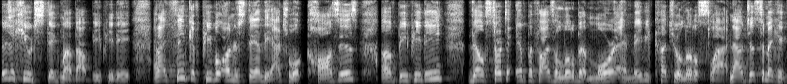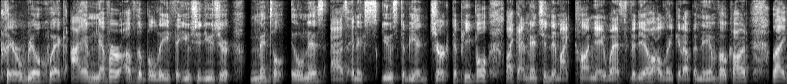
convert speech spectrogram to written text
there's a huge stigma about BPD. And I think if people understand the actual causes of BPD, they'll start to empathize a little bit more and maybe cut you a little slack. Now, just to make it clear real quick, I am never of the belief that you should use your mental illness as an excuse to be a jerk to people. Like I mentioned in my Kanye West video, I'll link it up in the info card. Like,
